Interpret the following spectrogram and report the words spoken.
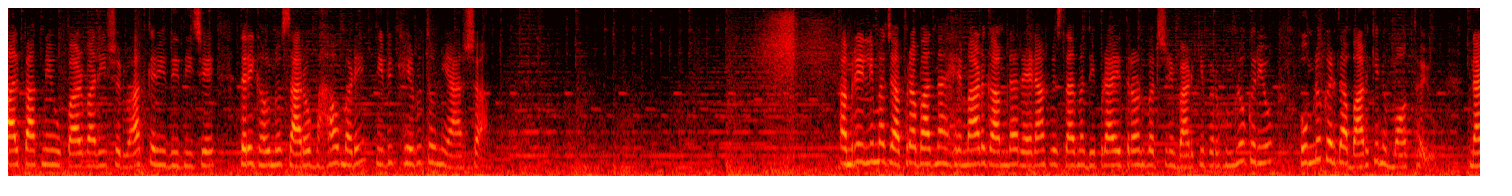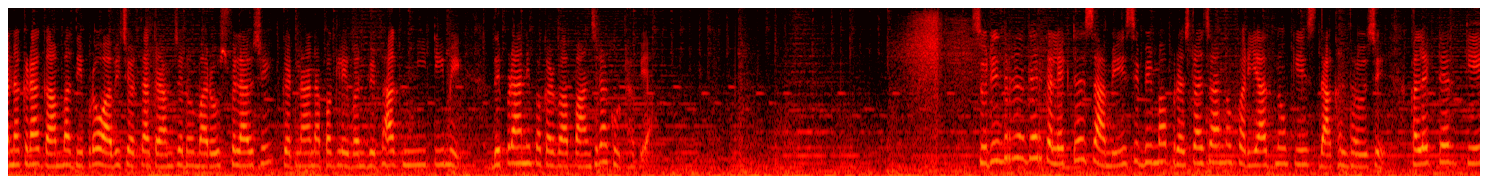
હાલ પાકને ઉપાડવાની શરૂઆત કરી દીધી છે. ત્યારે ઘઉંનો સારો ભાવ મળે તેવી ખેડૂતોની આશા. અમરેલીમાં જાફરાબાદના હેમાડ ગામના રહેણાંક વિસ્તારમાં દીપડાએ ત્રણ વર્ષની બાળકી પર હુમલો કર્યો. હુમલો કરતા બાળકીનું મોત થયું. નાનકડા ગામમાં દીપડો આવી ચડતા ગ્રામજનોમાં રોષ ફેલાયો છે. ઘટનાના પગલે વન વિભાગની ટીમે દીપડાને પકડવા પાંજરા ગોઠવ્યા. સુરેન્દ્રનગર કલેક્ટર સામે એસીબીમાં ભ્રષ્ટાચારનો ફરિયાદનો કેસ દાખલ થયો છે. કલેક્ટર કે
